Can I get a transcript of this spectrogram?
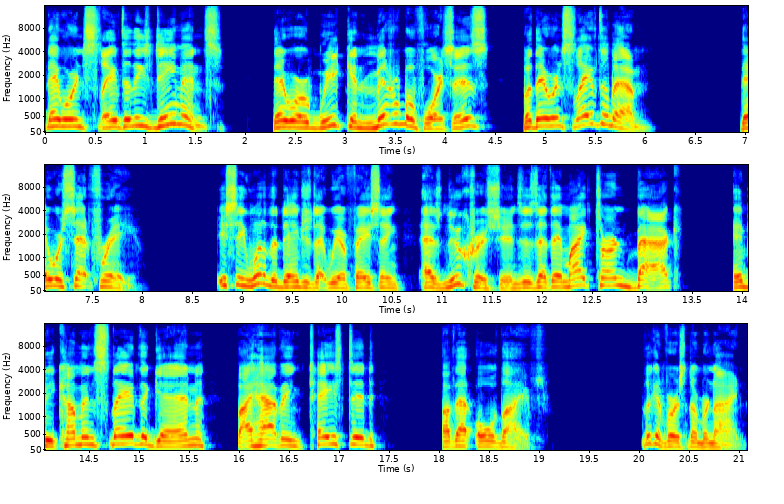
They were enslaved to these demons. They were weak and miserable forces but they were enslaved to them. They were set free. You see, one of the dangers that we are facing as new Christians is that they might turn back and become enslaved again by having tasted of that old life. Look at verse number nine.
